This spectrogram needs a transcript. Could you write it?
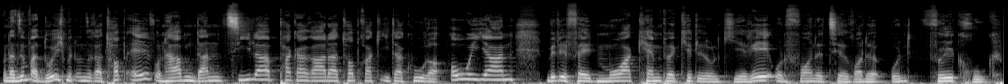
und dann sind wir durch mit unserer Top 11 und haben dann Zieler, Packerada, Toprak, Itakura, Owejan, Mittelfeld Moor, Kempe, Kittel und Kire und vorne Tirode und Füllkrug.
